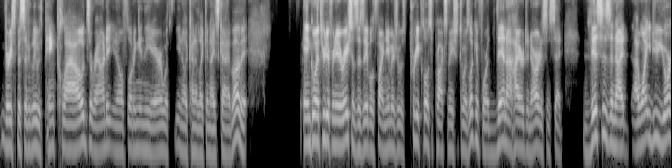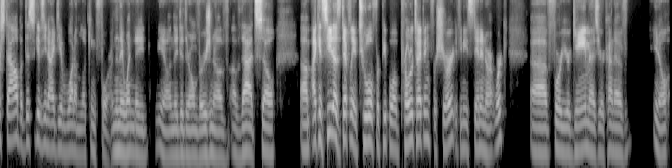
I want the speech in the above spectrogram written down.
very specifically with pink clouds around it you know floating in the air with you know kind of like a night sky above it and going through different iterations I was able to find an image that was pretty close approximation to what I was looking for then I hired an artist and said this is an I, I want you to do your style, but this gives you an idea of what I'm looking for. And then they went and they, you know, and they did their own version of of that. So um, I can see it as definitely a tool for people prototyping for sure. If you need stand-in artwork uh, for your game as you're kind of, you know,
